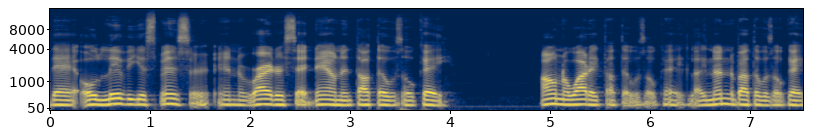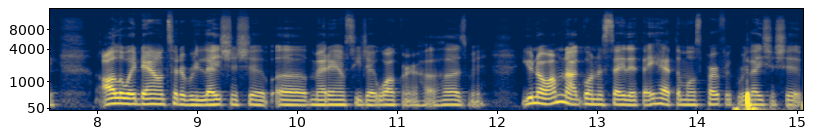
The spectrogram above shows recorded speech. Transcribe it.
that Olivia Spencer and the writer sat down and thought that was okay. I don't know why they thought that was okay. Like nothing about that was okay. All the way down to the relationship of Madame C.J. Walker and her husband. You know, I'm not going to say that they had the most perfect relationship,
